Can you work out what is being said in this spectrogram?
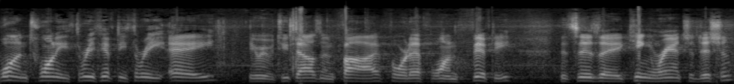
F-120 353A. Here we have a 2005 Ford F-150. This is a King Ranch edition.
